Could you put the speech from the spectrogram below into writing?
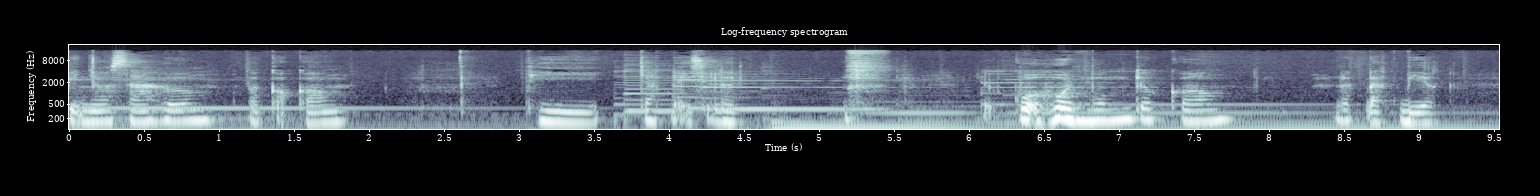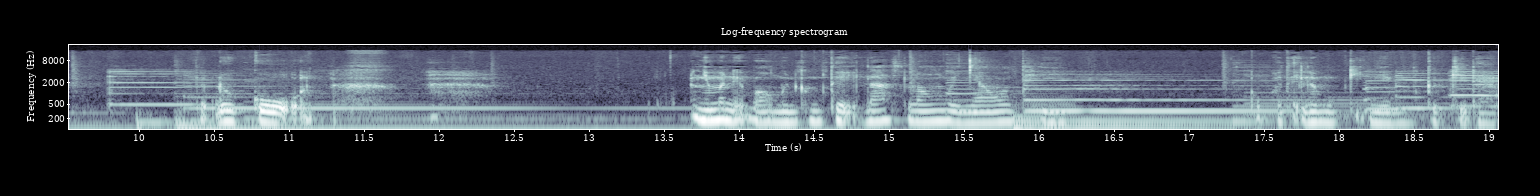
với nhau xa hơn và có con. Thì chắc đấy sẽ là của hồi môn cho con. Rất đặc biệt. Cái đồ cổ. Nhưng mà nếu bọn mình không thể last long với nhau thì cũng có thể là một kỷ niệm cực kỳ đẹp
